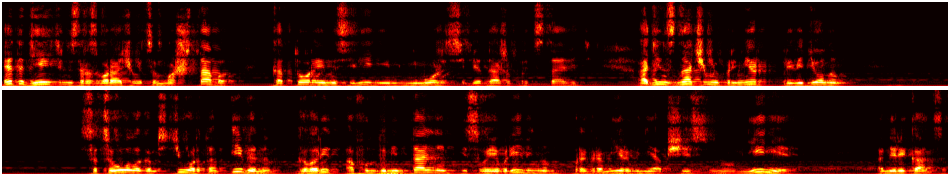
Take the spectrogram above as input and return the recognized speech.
Эта деятельность разворачивается в масштабах, которые население не может себе даже представить. Один значимый пример, приведенным социологом Стюартом Ивеном говорит о фундаментальном и своевременном программировании общественного мнения американцев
